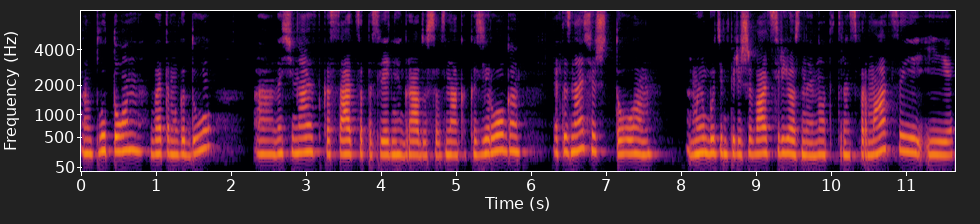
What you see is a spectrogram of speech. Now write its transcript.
Э, Плутон в этом году а, начинает касаться последних градусов знака Козерога, это значит, что мы будем переживать серьезные ноты трансформации, и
